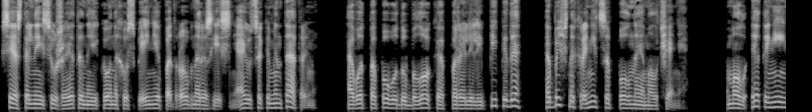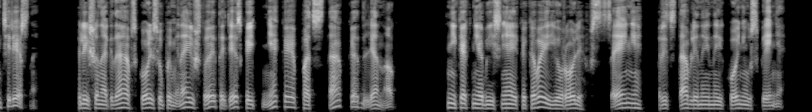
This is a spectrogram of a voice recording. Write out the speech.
Все остальные сюжеты на иконах Успения подробно разъясняются комментаторами, а вот по поводу блока параллелепипеда обычно хранится полное молчание. Мол, это неинтересно. Лишь иногда вскользь упоминаю, что это, дескать, некая подставка для ног. Никак не объясняя, какова ее роль в сцене, представленной на иконе Успения.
